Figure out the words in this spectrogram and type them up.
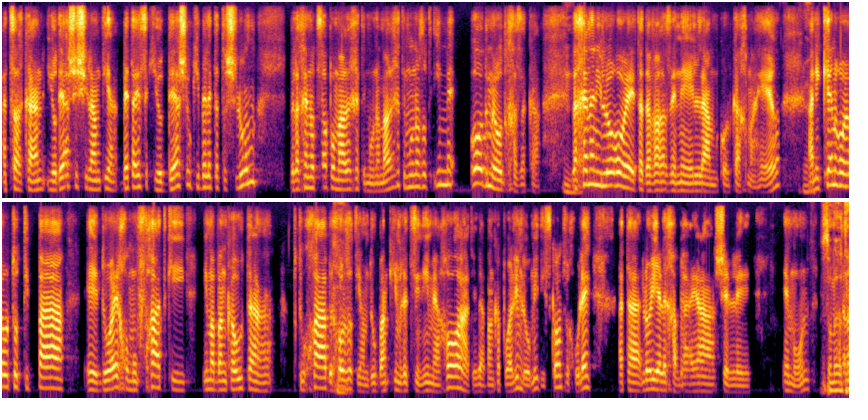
הצרכן יודע ששילמתי, בית העסק יודע שהוא קיבל את התשלום, ולכן נוצר פה מערכת אמון. המערכת אמון הזאת היא מאוד מאוד חזקה. מהמם. לכן אני לא רואה את הדבר הזה נעלם כל כך מהר. כן. אני כן רואה אותו טיפה אה, דועך או מופחת, כי עם הבנקאות הפתוחה, בכל כן. זאת יעמדו בנקים רציניים מאחורה, אתה יודע, בנק הפועלים, לאומי, דיסקונט וכולי, אתה, לא יהיה לך בעיה של אה, אמון. זאת אומרת, אם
